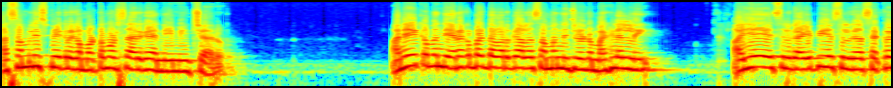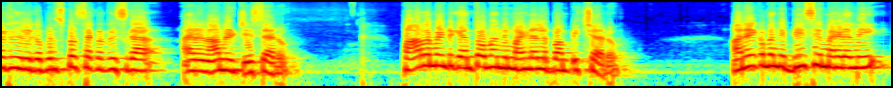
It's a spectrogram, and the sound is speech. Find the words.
అసెంబ్లీ స్పీకర్గా మొట్టమొదటిసారిగా నియమించారు. అనేక మంది వెనకబడ్డ వర్గాలకు సంబంధించిన మహిళల్ని ఐఏఎస్లుగా ఐపీఎస్లుగా సెక్రటరీలుగా ప్రిన్సిపల్ సెక్రటరీస్గా ఆయన నామినేట్ చేశారు. పార్లమెంట్కి ఎంతోమంది మహిళల్ని పంపించారు. అనేక మంది బీసీ మహిళల్ని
